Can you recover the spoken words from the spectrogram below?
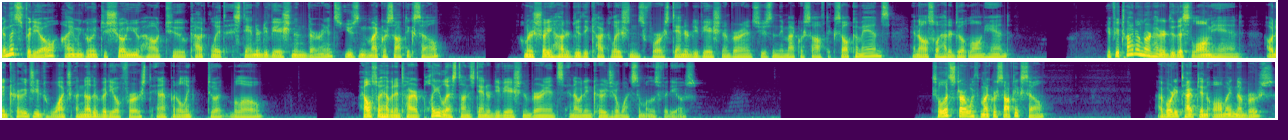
In this video, I'm going to show you how to calculate standard deviation and variance using Microsoft Excel. I'm going to show you how to do the calculations for standard deviation and variance using the Microsoft Excel commands and also how to do it longhand. If you're trying to learn how to do this longhand, I would encourage you to watch another video first and I put a link to it below. I also have an entire playlist on standard deviation and variance and I would encourage you to watch some of those videos. So let's start with Microsoft Excel. I've already typed in all my numbers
